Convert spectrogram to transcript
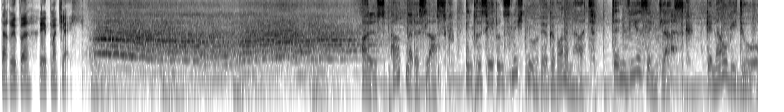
Darüber reden wir gleich. Als Partner des LASK interessiert uns nicht nur, wer gewonnen hat, denn wir sind LASK, genau wie du.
